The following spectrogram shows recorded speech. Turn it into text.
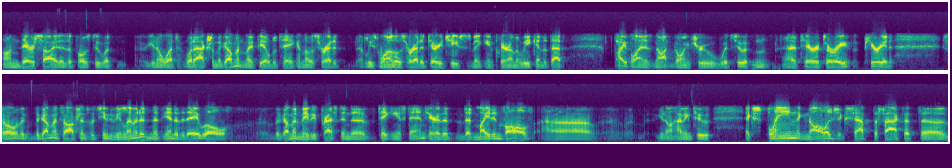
on their side as opposed to what you know what what action the government might be able to take. And those heredit at least one of those hereditary chiefs is making it clear on the weekend that that pipeline is not going through Wet'suwet'en uh, territory period. So the, the government's options would seem to be limited, and at the end of the day, will the government may be pressed into taking a stand here that that might involve, uh, you know, having to explain, acknowledge, accept the fact that uh,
